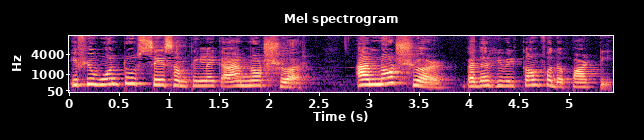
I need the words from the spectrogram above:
if you want to say something like I am not sure, I am not sure whether he will come for the party.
